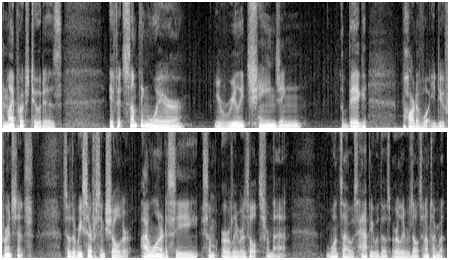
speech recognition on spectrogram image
And my approach to it is if it's something where you're really changing a big part of what you do, for instance, so the resurfacing shoulder, I wanted to see some early results from that once I was happy with those early results, and I'm talking about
